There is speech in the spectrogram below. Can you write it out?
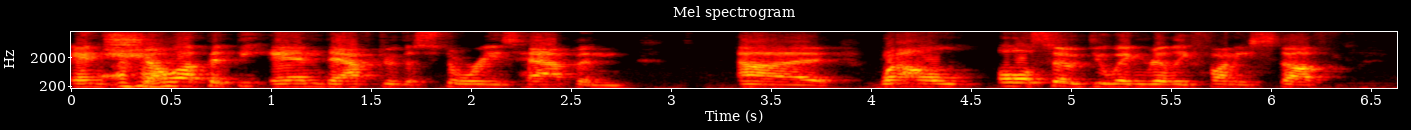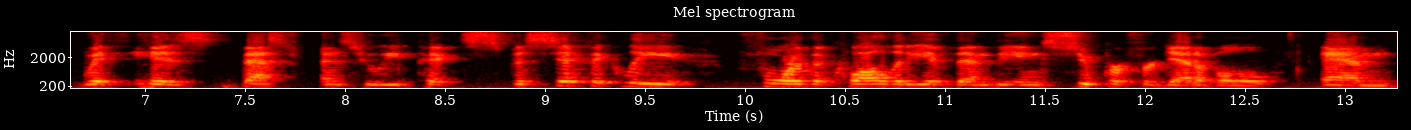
and show Uh-huh. up at the end after the stories happen uh, while also doing really funny stuff with his best friends who he picked specifically for the quality of them being super forgettable and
